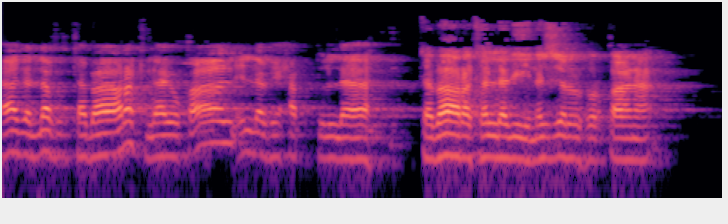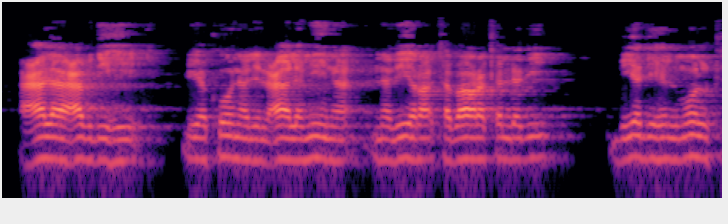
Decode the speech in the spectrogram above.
هذا اللفظ تبارك لا يقال إلا في حق الله. تبارك الذي نزل الفرقان على عبده ليكون للعالمين نذيرا تبارك الذي بيده الملك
